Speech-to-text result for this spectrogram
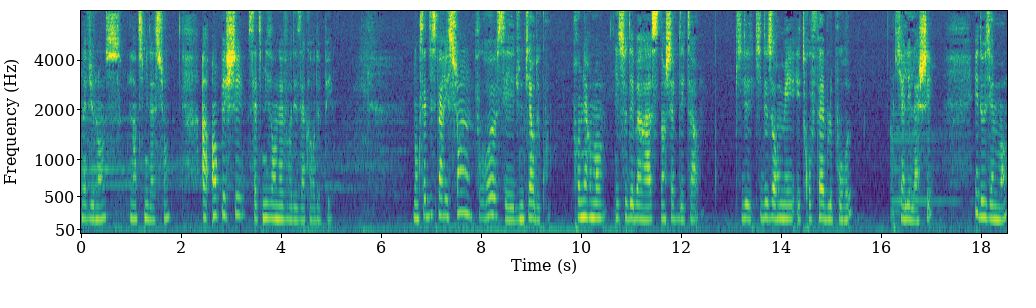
la violence, l'intimidation, à empêcher cette mise en œuvre des accords de paix. Donc cette disparition, pour eux, c'est d'une pierre deux coups. Premièrement, ils se débarrassent d'un chef d'État qui, désormais est trop faible pour eux, qui allait lâcher. Et deuxièmement,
